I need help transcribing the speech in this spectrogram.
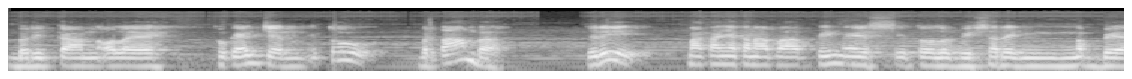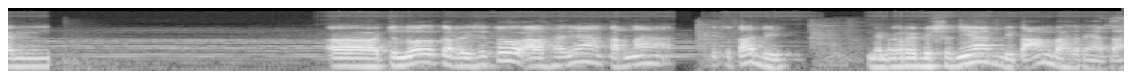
diberikan oleh Hook Chain itu bertambah. Jadi makanya kenapa tim Ace itu lebih sering ngeban uh, John Walker di situ alasannya karena itu tadi damage reduction-nya ditambah ternyata.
